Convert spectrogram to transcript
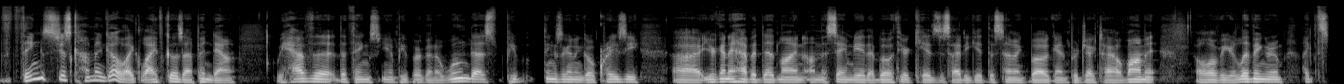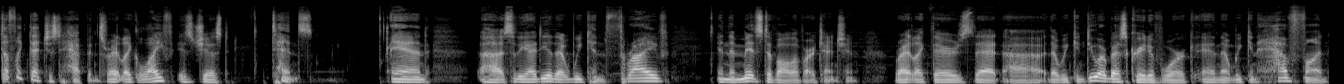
things just come and go. Like life goes up and down. We have the the things you know people are going to wound us. People things are going to go crazy. Uh, you're going to have a deadline on the same day that both your kids decide to get the stomach bug and projectile vomit all over your living room. Like stuff like that just happens right? Like life is just tense. And uh, so the idea that we can thrive in the midst of all of our tension right? Like there's that uh, that we can do our best creative work and that we can have fun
